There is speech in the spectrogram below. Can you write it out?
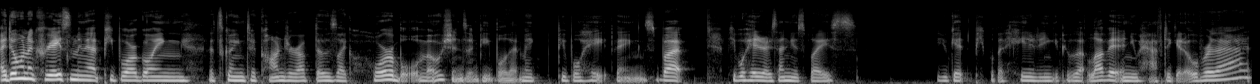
I don't want to create something that people are going that's going to conjure up those like horrible emotions in people that make people hate things. But people hate it, I send you this place. You get people that hate it and you get people that love it and you have to get over that.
